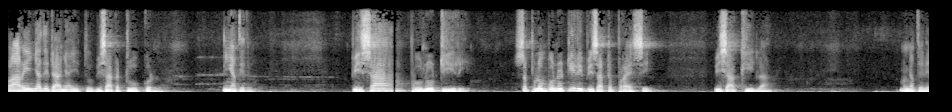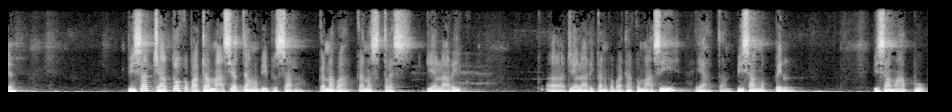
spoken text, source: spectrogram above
larinya tidak hanya itu, bisa ke dukun. Ingat itu. Bisa bunuh diri. Sebelum bunuh diri bisa depresi, bisa gila. Mengerti ya? Bisa jatuh kepada maksiat yang lebih besar. Kenapa? Karena stres. Dia lari uh, dia larikan kepada kemaksiatan. Bisa ngepil, bisa mabuk.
